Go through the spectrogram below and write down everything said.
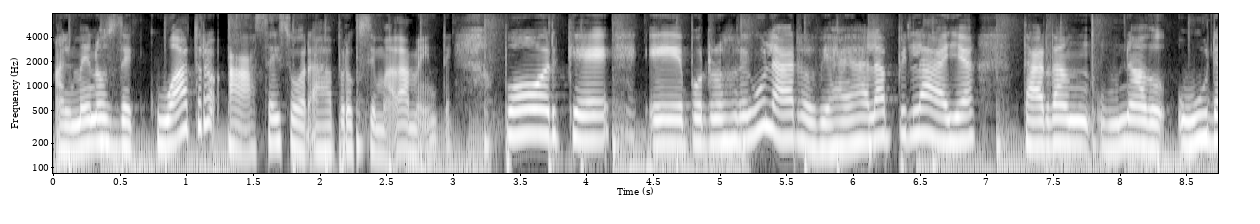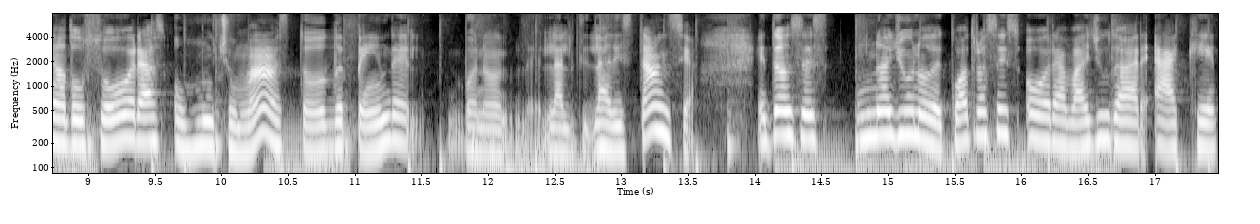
al menos de 4 a 6 horas aproximadamente, porque eh, por lo regular los viajes a la playa tardan una, una, dos horas o mucho más, todo depende bueno, la, distancia. Entonces, un ayuno de 4 a 6 horas va a ayudar a que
